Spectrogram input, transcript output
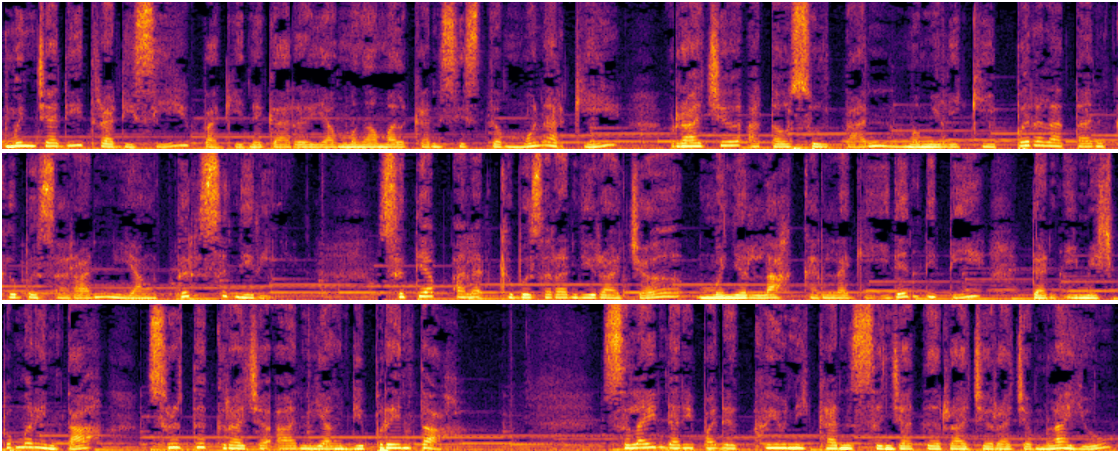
Menjadi tradisi bagi negara yang mengamalkan sistem monarki, raja atau sultan memiliki peralatan kebesaran yang tersendiri. Setiap alat kebesaran diraja menyelahkan lagi identiti dan imej pemerintah serta kerajaan yang diperintah. Selain daripada keunikan senjata raja-raja Melayu,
